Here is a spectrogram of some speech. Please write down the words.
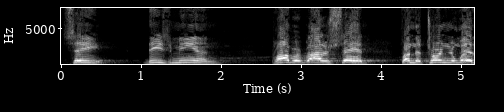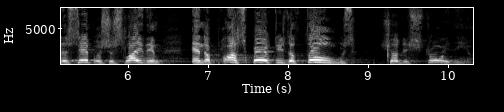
See, these men, proverb writer said, from the turning away of the simple shall slay them, and the prosperities of fools shall destroy them.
